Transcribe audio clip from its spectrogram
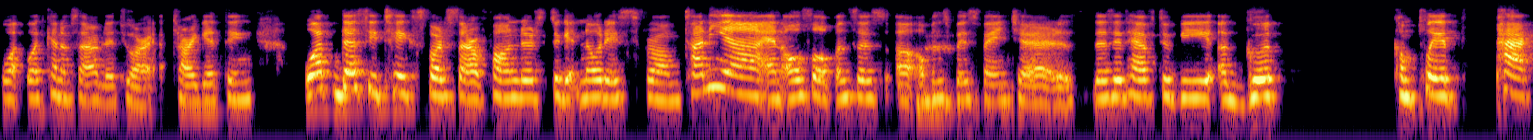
what, what kind of startup that you are targeting. What does it take for startup founders to get noticed from Tania and also open space, uh, open space ventures? Does it have to be a good, complete pack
